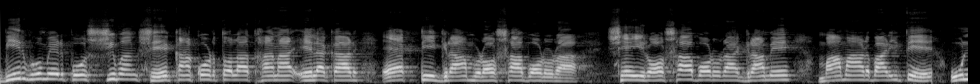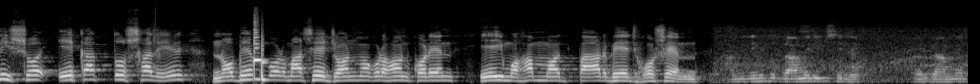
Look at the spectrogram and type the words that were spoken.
বীরভূমের পশ্চিমাংশে কাঁকরতলা থানা এলাকার একটি গ্রাম রসা বড়রা সেই রসা বড়রা গ্রামে মামার বাড়িতে উনিশশো একাত্তর সালের নভেম্বর মাসে জন্মগ্রহণ করেন এই মোহাম্মদ পারভেজ হোসেন। আমি যেহেতু গ্রামেরই ছেলে গ্রামের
